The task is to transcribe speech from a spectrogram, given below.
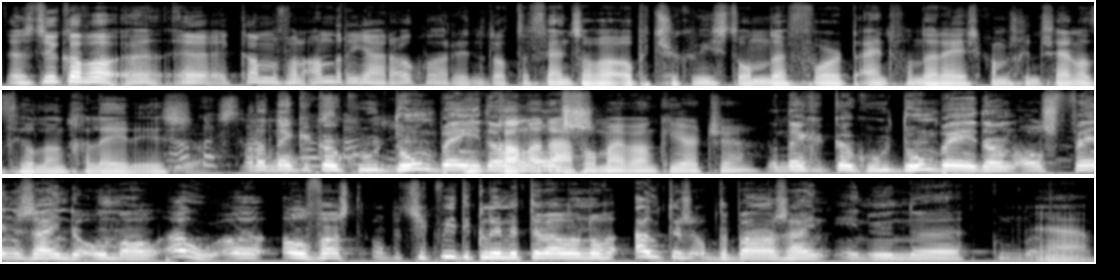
Dat is natuurlijk al wel, eh, eh, ik kan me van andere jaren ook wel herinneren dat de fans al wel op het circuit stonden voor het eind van de race. Het kan misschien zijn dat het heel lang geleden is. Maar dan denk ik ook, hoe dom ben je In dan Canada als... volgens mij wel een keertje. Dan denk ik ook, hoe dom ben je dan als fan zijnde om al, oh, alvast op het circuit te klimmen terwijl er nog auto's op de baan zijn in hun eh. Ja.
